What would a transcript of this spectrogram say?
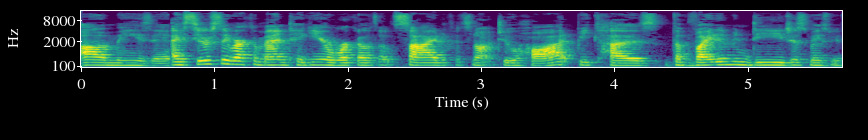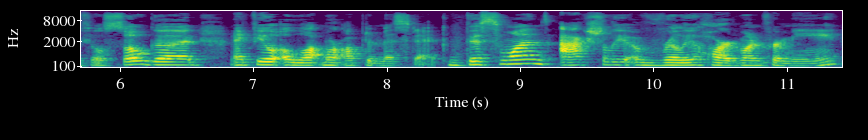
amazing. I seriously recommend taking your workouts outside if it's not too hot because the vitamin D just makes me feel so good and I feel a lot more optimistic. This one's actually a really hard one for me,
